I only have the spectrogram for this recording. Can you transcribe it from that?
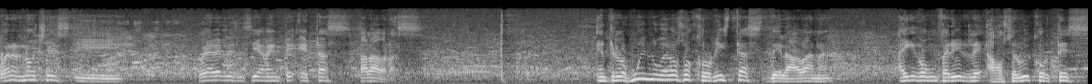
Buenas noches y voy a leerles sencillamente estas palabras. Entre los muy numerosos cronistas de La Habana, hay que conferirle a José Luis Cortés,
